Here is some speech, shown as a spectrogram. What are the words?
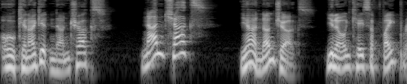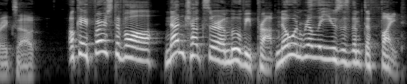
Oh, can I get nunchucks? Nunchucks? Yeah, nunchucks. You know, in case a fight breaks out. Okay, first of all, nunchucks are a movie prop. No one really uses them to fight.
